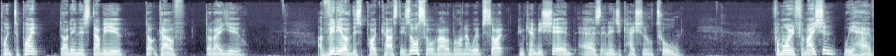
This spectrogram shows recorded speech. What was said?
pointtopoint.nsw.gov.au. A video of this podcast is also available on our website and can be shared as an educational tool. For more information, we have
